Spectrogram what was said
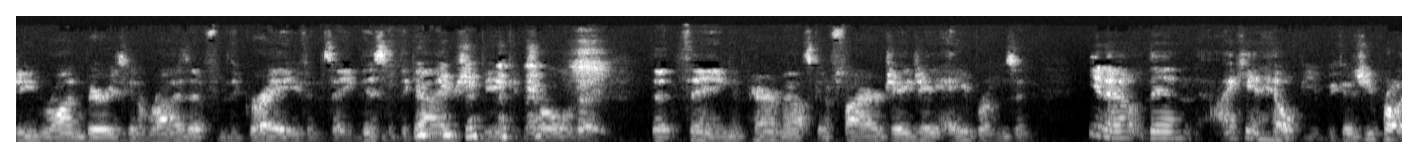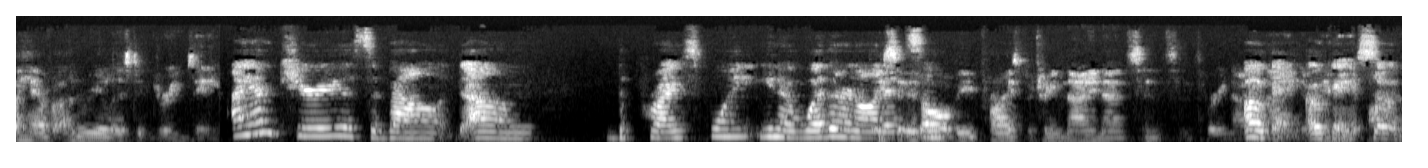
Gene Roddenberry is going to rise up from the grave and say, this is the guy who should be in control of the, the thing, and Paramount's going to fire J.J. Abrams, and you know, then I can't help you because you probably have unrealistic dreams anyway. I am curious about um, the price point. You know, whether or not They it's some- all be priced between 99 cents and 3.99. okay. Okay, so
